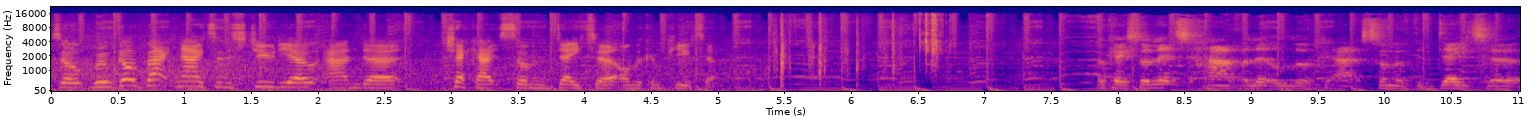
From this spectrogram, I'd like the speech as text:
so we'll go back now to the studio and uh, check out some data on the computer. Okay, so let's have a little look at some of the data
